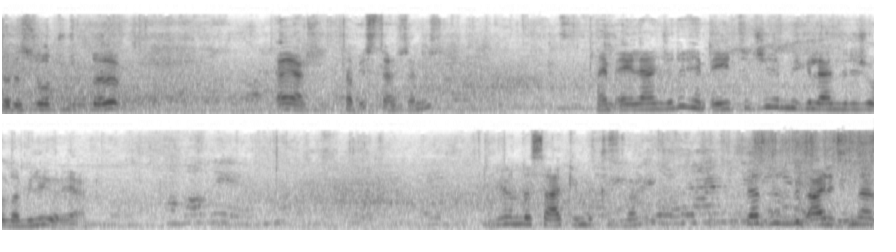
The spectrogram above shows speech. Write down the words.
Otobüs yolculukları eğer tabi isterseniz hem eğlenceli hem eğitici hem bilgilendirici olabiliyor yani. Yanımda sakin bir kız var. Biraz üzgün ailesinden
